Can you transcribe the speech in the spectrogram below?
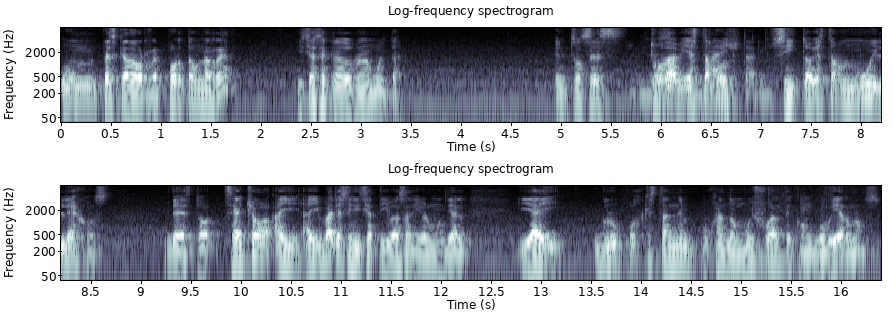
un pescador reporta una red y se hace creador una multa. Entonces, todavía estamos, sí, todavía estamos muy lejos de esto. Se ha hecho, hay, hay varias iniciativas a nivel mundial y hay grupos que están empujando muy fuerte con gobiernos,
